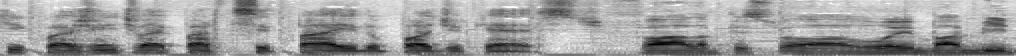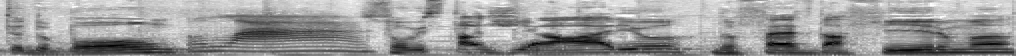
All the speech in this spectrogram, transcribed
aqui com a gente, vai participar aí do podcast. Fala pessoal, oi Babi, tudo bom? Olá! Sou estagiário do FES da firma.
